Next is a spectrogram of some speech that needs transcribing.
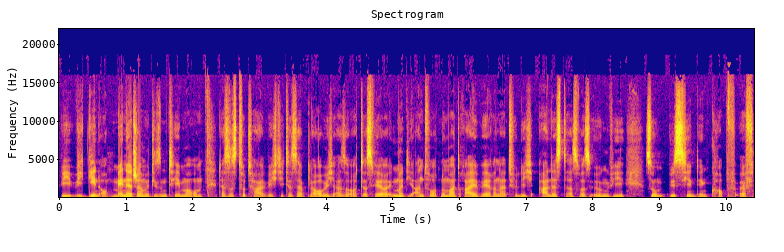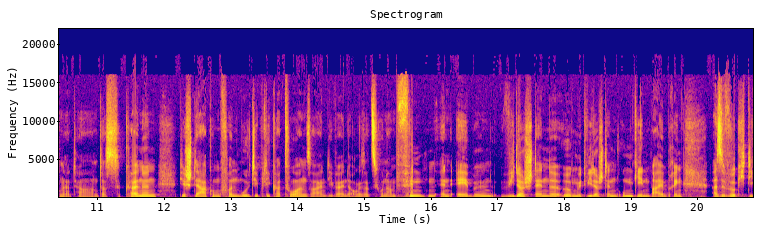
wie, wie gehen auch Manager mit diesem Thema um, das ist total wichtig. Deshalb glaube ich, also auch das wäre immer die Antwort Nummer drei, wäre natürlich alles das, was irgendwie so ein bisschen den Kopf öffnet. Ja. Und das können die Stärkung von Multiplikatoren sein, die wir in der Organisation haben. Finden, enablen, Widerstände, irgendwie mit Widerständen umgehen, beibringen. Also wirklich die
